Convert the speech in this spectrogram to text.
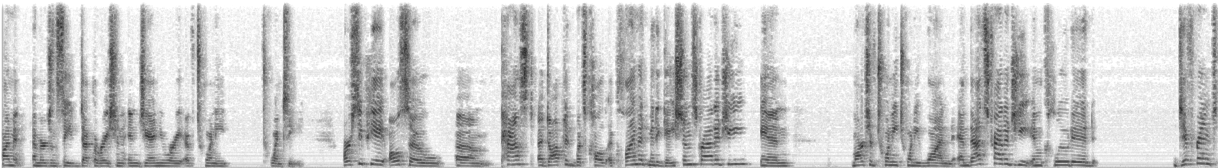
climate emergency declaration in January of 2020. RCPA also um, passed, adopted what's called a climate mitigation strategy in March of 2021. And that strategy included different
